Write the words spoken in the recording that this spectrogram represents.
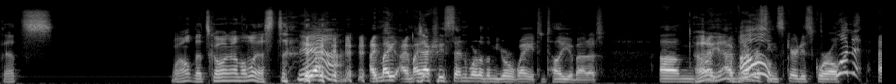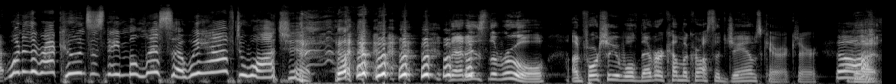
That's well, that's going on the list. Yeah. I might I might actually send one of them your way to tell you about it. Um, Oh, I, yeah. I've never Oh, seen Scaredy Squirrel. one, one of the raccoons is named Melissa. We have to watch it. that is the rule. Unfortunately, we'll never come across a Jams character, Oh. but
